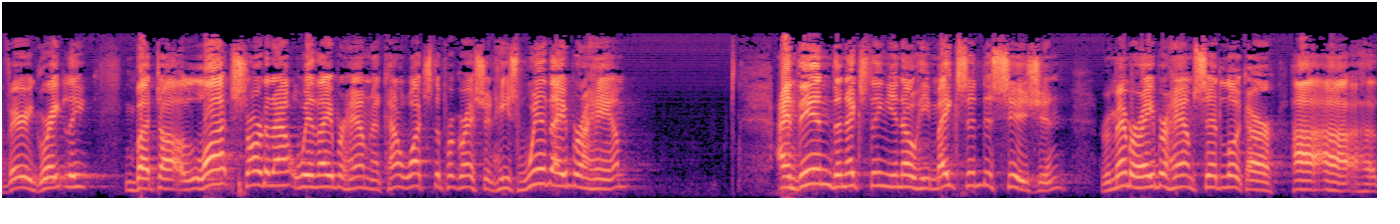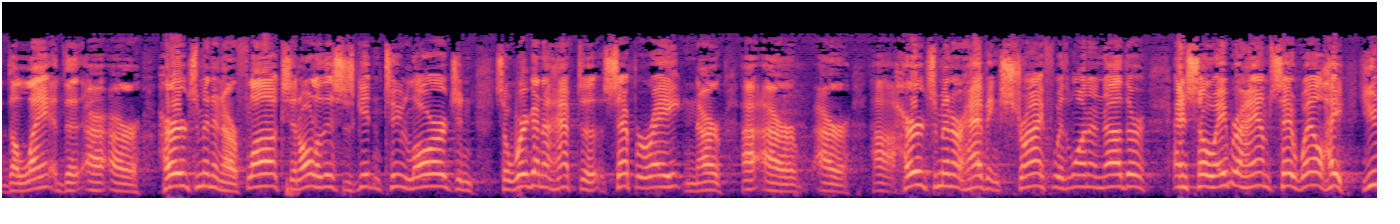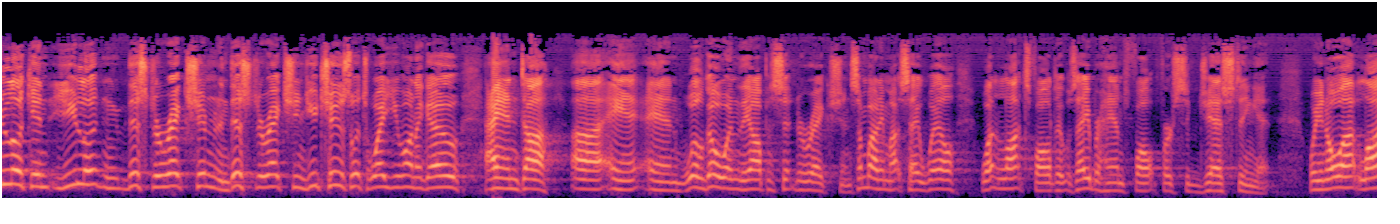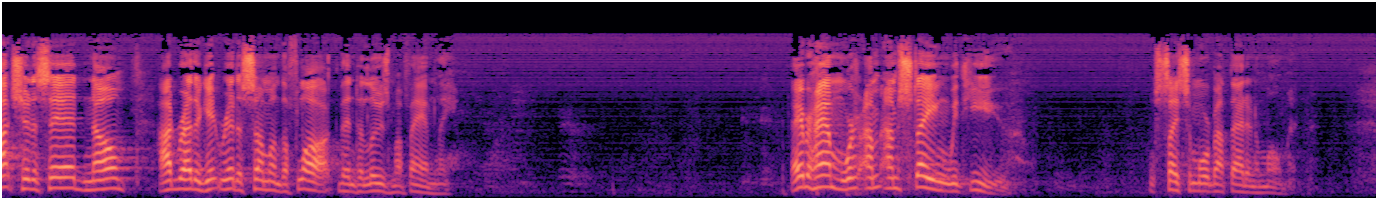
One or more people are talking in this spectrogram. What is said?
very greatly. But uh, Lot started out with Abraham. Now, kind of watch the progression. He's with Abraham. And then the next thing you know, he makes a decision Remember, Abraham said, "Look, our uh, uh, the land, the, our, our, herdsmen and our flocks, and all of this is getting too large, and so we're going to have to separate. And our uh, our our uh, herdsmen are having strife with one another. And so Abraham said, "Well, hey, you look in you look in this direction and this direction. You choose which way you want to go, and." Uh, uh, and, and, we'll go in the opposite direction. Somebody might say, well, it wasn't Lot's fault, it was Abraham's fault for suggesting it. Well, you know what Lot should have said? No, I'd rather get rid of some of the flock than to lose my family. Abraham, I'm, I'm staying with you. We'll say some more about that in a moment.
